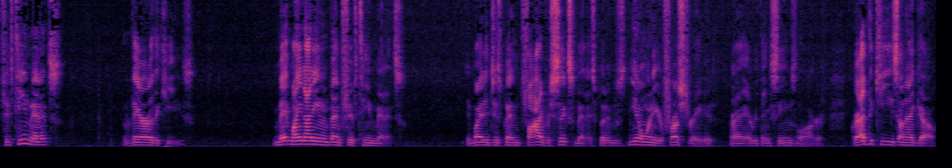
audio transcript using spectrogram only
15 minutes. There are the keys. It might not even have been 15 minutes. It might have just been five or six minutes, but it was, you know, when you're frustrated, right? Everything seems longer. Grab the keys and I go.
